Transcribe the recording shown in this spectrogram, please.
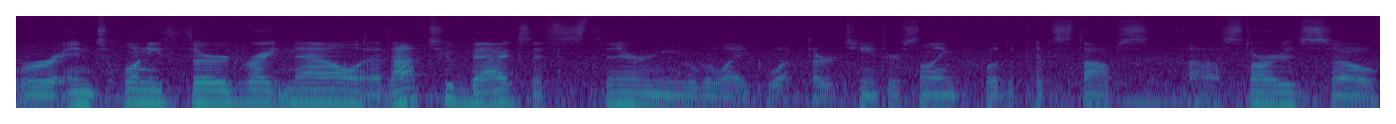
We're in 23rd right now. Uh, not too bad, because considering we were like what 13th or something before the pit stops uh, started. So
